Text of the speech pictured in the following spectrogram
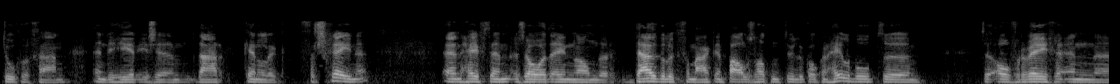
toegegaan. En de Heer is hem daar kennelijk verschenen. En heeft hem zo het een en ander duidelijk gemaakt. En Paulus had natuurlijk ook een heleboel te, te overwegen en uh,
